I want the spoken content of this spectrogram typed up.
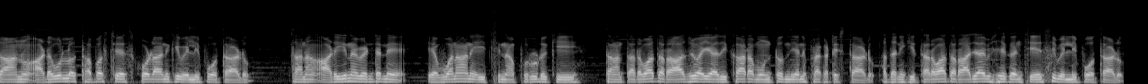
తాను అడవుల్లో తపస్సు చేసుకోవడానికి వెళ్ళిపోతాడు. తన అడిగిన వెంటనే యవ్వనాన్ని ఇచ్చిన పురుడికి తన తర్వాత రాజు అయ్యే అధికారం ఉంటుంది అని ప్రకటిస్తాడు. అతనికి తర్వాత రాజాభిషేకం చేసి వెళ్ళిపోతాడు.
